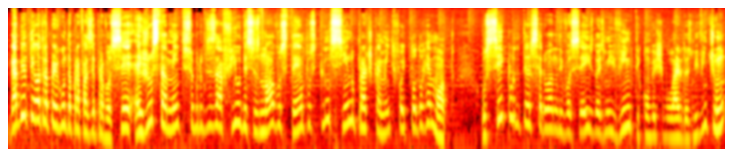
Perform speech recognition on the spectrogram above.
Gabi, tenho outra pergunta para fazer para você, é justamente sobre o desafio desses novos tempos que o ensino praticamente foi todo remoto. O ciclo de terceiro ano de vocês, 2020 com vestibular de 2021,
